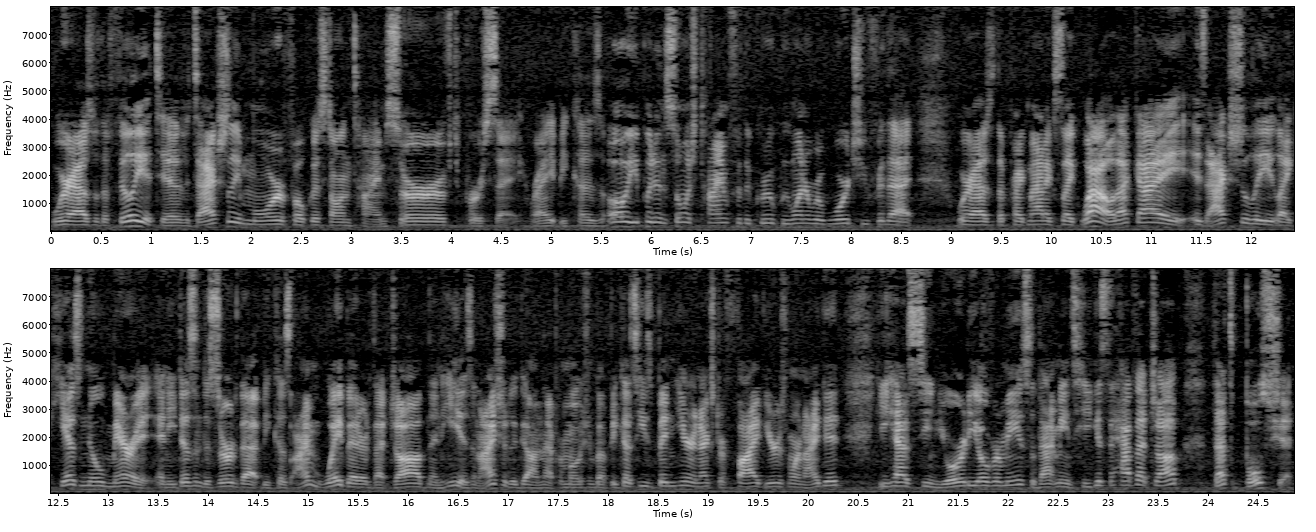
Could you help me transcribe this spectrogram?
Whereas with affiliative, it's actually more focused on time served per se, right? Because, oh, you put in so much time for the group, we want to reward you for that. Whereas the pragmatic's like, wow, that guy is actually like, he has no merit and he doesn't deserve that because I'm way better at that job than he is and I should have gotten that promotion. But because he's been here an extra five years more than I did, he has seniority over me, so that means he gets to have that job. That's bullshit.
